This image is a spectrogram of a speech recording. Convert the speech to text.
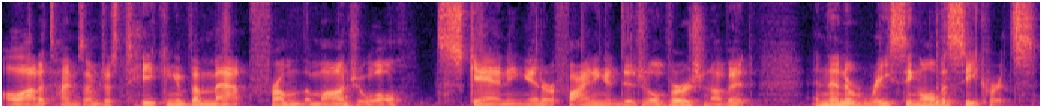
A lot of times I'm just taking the map from the module, scanning it or finding a digital version of it, and then erasing all the secrets.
